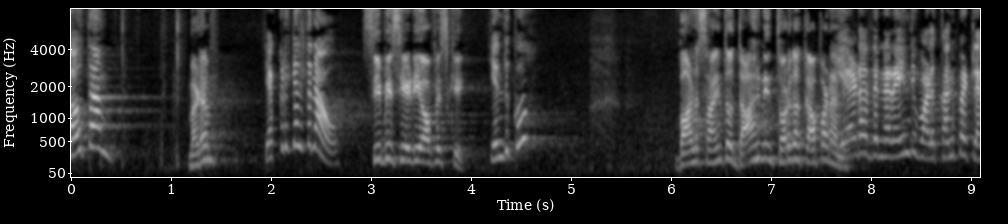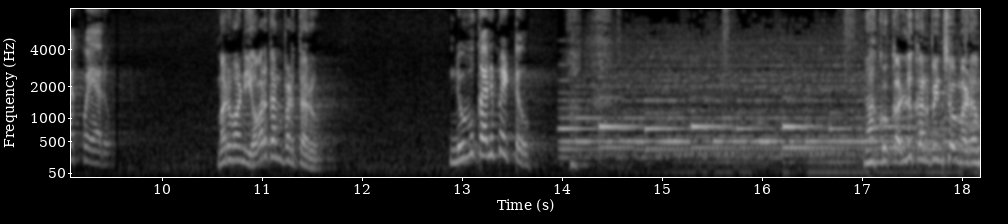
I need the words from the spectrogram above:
గౌతమ్! మేడం? ఎక్కడికి వెళ్తున్నావు సిబిసిఐడి ఆఫీస్కి ఎందుకు? వాళ్ళ సాయంతో దాహిని త్వరగా కాపాడాలి. ఏడాదిన్నర అయింది వాళ్ళు కనిపెట్టలేకపోయారు. మరి వాడిని ఎవరు కనిపెడతారు? నువ్వు కనిపెట్టు. నాకు కళ్ళు కనిపించవు మేడం.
